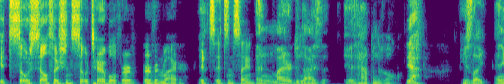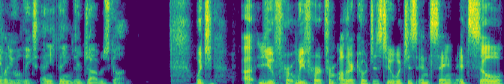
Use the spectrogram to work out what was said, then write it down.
It- It's so selfish and so terrible for Urban Meyer. It's it's insane. And Meyer denies that it happened at all. Yeah. He's like, anybody who leaks anything, their job is gone. which uh, you've heard we've heard from other coaches too which is insane it's so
